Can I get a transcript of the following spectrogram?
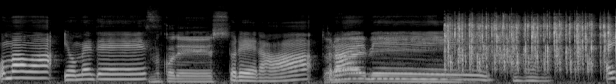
こんばんは、嫁です向。です。トレーラードライビング。はい、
